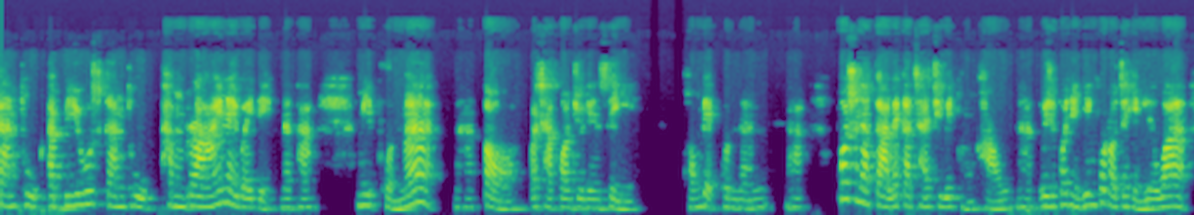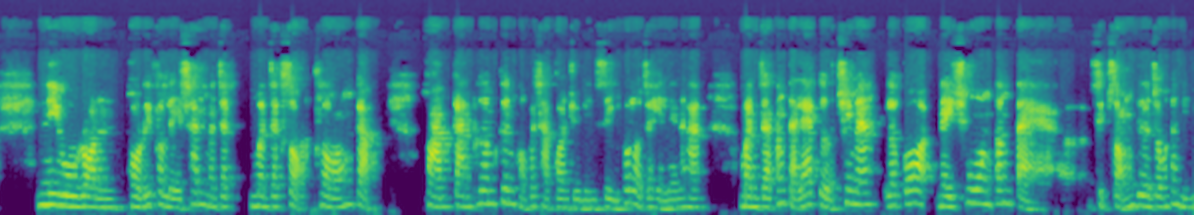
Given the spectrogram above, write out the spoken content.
การถูก abuse การถูกทำร้ายในวัยเด็กนะคะ มีผลมากนะคะต่อประชากรจุลินทรีย์ของเด็กคนนั้นนะคะโภชนาการและการใช้ชีวิตของเขานะโดยเฉพาะอย่างยิ่งพวกเราจะเห็นเลยว่า neuron proliferation มันจะมันจะสอดคล้องกับความการเพิ่มขึ้นของประชากรจุลินทรีย์พวกเราจะเห็นเลยนะคะ มันจะตั้งแต่แรกเกิดใช่ไหมแล้วก็ในช่วงตั้งแต่ 12 เดือนจนกระทั่งถึง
